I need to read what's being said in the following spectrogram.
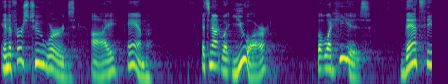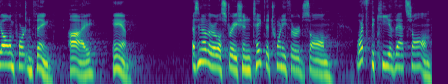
in the first two words I am. It's not what you are, but what He is. That's the all important thing. I am. As another illustration, take the 23rd Psalm. What's the key of that psalm?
